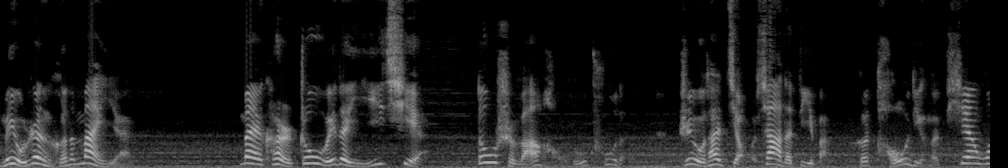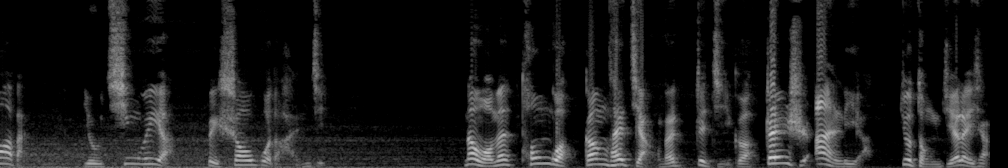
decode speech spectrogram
没有任何的蔓延。迈克尔周围的一切都是完好如初的，只有他脚下的地板和头顶的天花板有轻微啊被烧过的痕迹。那我们通过刚才讲的这几个真实案例啊，就总结了一下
